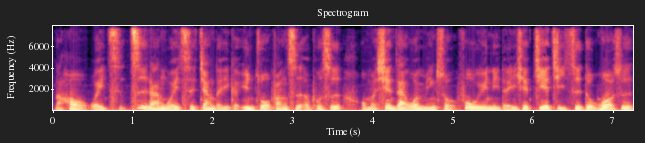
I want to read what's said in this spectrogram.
然后维持自然维持这样的一个运作方式，而不是我们现在文明所赋予你的一些阶级制度，或者是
